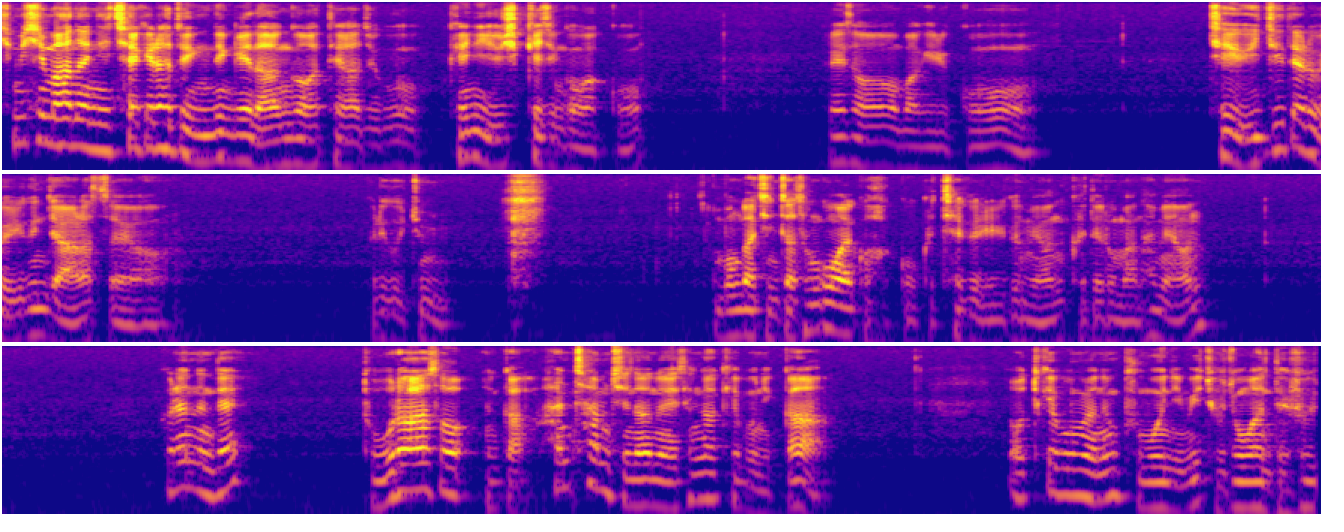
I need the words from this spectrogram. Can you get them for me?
심심하느니 책이라도 읽는 게 나은 것 같아가지고 괜히 유식해진 것 같고 그래서 막 읽고 제 의지대로 읽은 줄 알았어요. 그리고 좀 뭔가 진짜 성공할 것 같고 그 책을 읽으면 그대로만 하면 그랬는데 돌아서 그러니까 한참 지난 후에 생각해 보니까 어떻게 보면은 부모님이 조종한 대로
